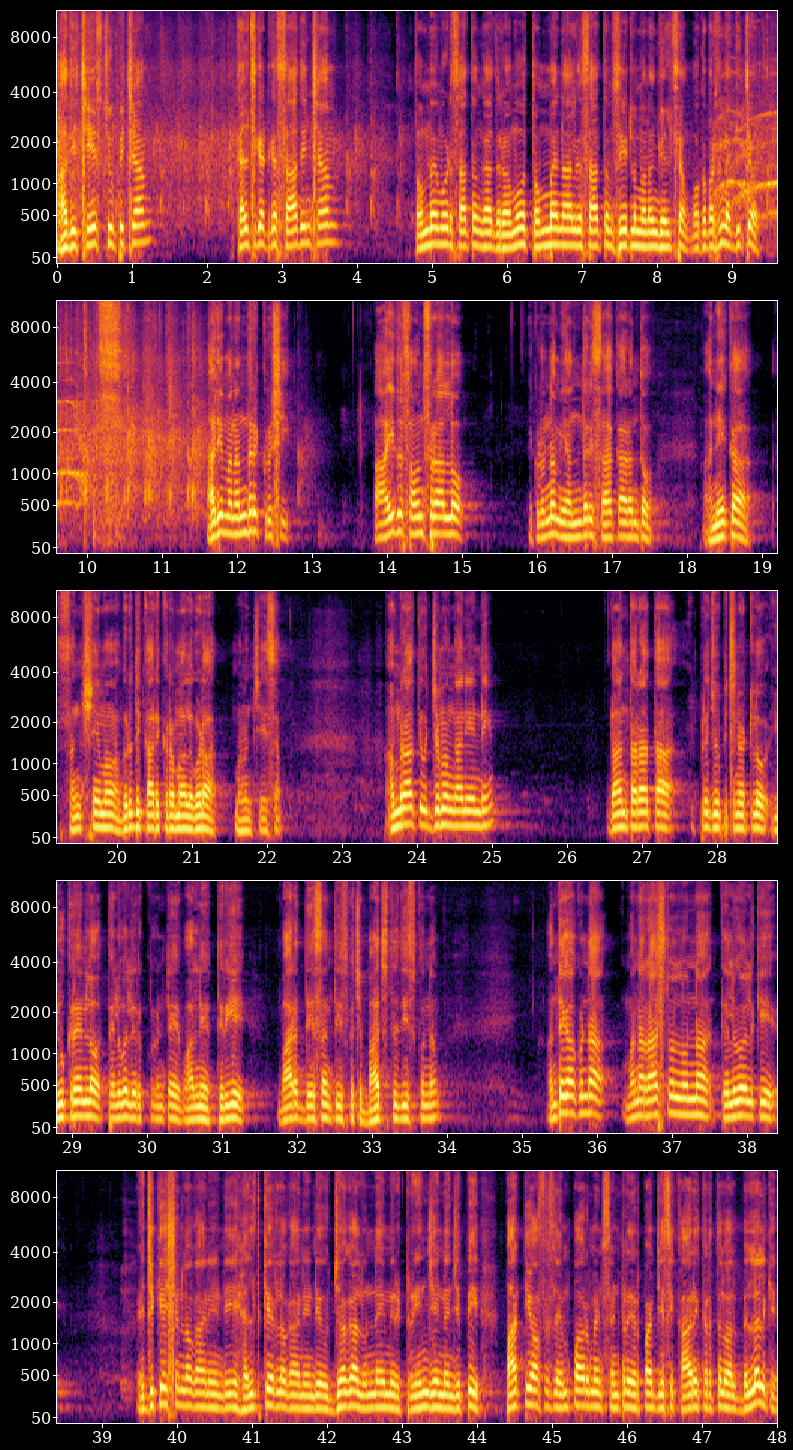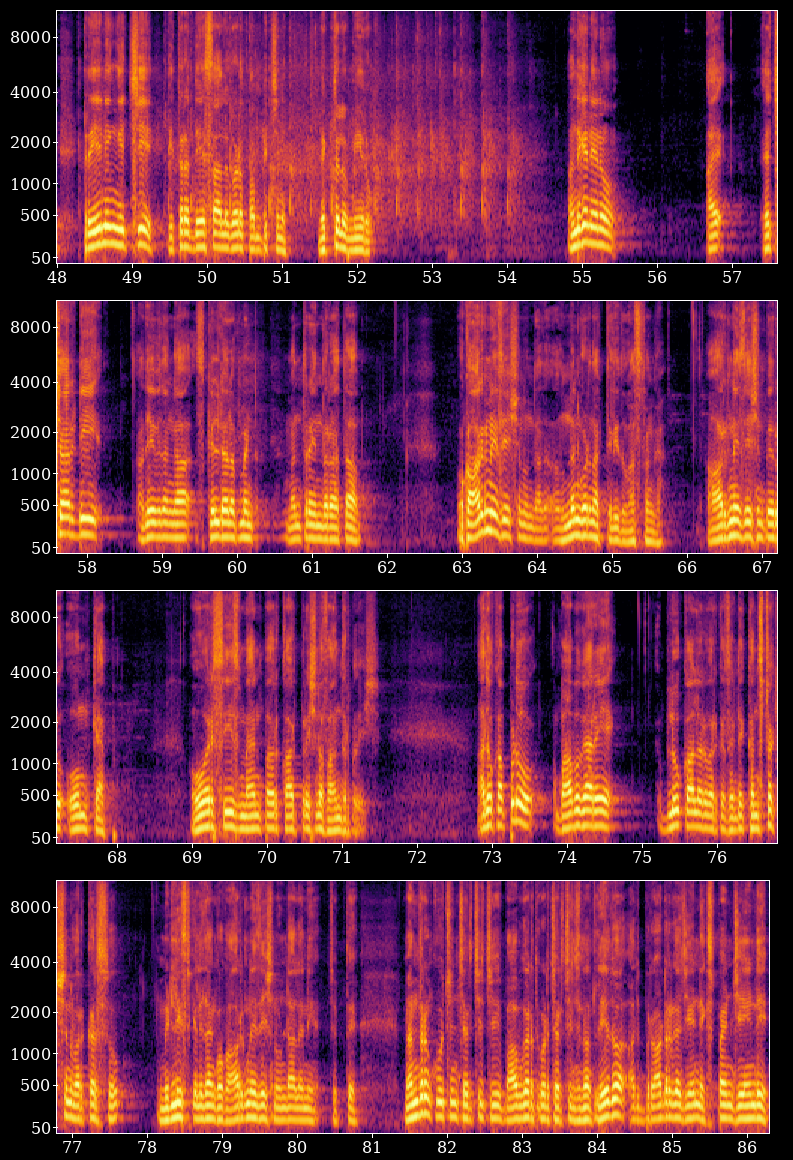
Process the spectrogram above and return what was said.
అది చేసి చూపించాం. కలిసికట్టుగా సాధించాం. తొంభై మూడు శాతం కాదు రాము తొంభై నాలుగు శాతం సీట్లు మనం గెలిచాం. ఒక పర్సెంట్ తగ్గించాం. అది మనందరి కృషి. ఆ ఐదు సంవత్సరాల్లో ఇక్కడున్న మీ అందరి సహకారంతో అనేక సంక్షేమ అభివృద్ధి కార్యక్రమాలు కూడా మనం చేసాం అమరావతి ఉద్యమం కానివ్వండి దాని తర్వాత ఇప్పుడే చూపించినట్లు యూక్రెయిన్లో తెలుగులు ఇరుక్కుంటే వాళ్ళని తిరిగి భారతదేశానికి తీసుకొచ్చి బాధ్యత తీసుకున్నాం. అంతేకాకుండా మన రాష్ట్రంలో ఉన్న తెలుగు వాళ్ళకి ఎడ్యుకేషన్లో కానివ్వండి హెల్త్ కేర్లో కానివ్వండి ఉద్యోగాలు ఉన్నాయి మీరు ట్రైన్ చేయండి అని చెప్పి పార్టీ ఆఫీస్లో ఎంపవర్మెంట్ సెంటర్ ఏర్పాటు చేసి కార్యకర్తలు వాళ్ళ పిల్లలకి ట్రైనింగ్ ఇచ్చి ఇతర దేశాలు కూడా పంపించిన వ్యక్తులు మీరు. అందుకే నేను ఐ హెచ్ఆర్డి అదేవిధంగా స్కిల్ డెవలప్మెంట్ మంత్రి అయిన తర్వాత ఒక ఆర్గనైజేషన్ ఉంది. అది ఉందని కూడా నాకు తెలియదు వాస్తవంగా. ఆ ఆర్గనైజేషన్ పేరు OMCAP. Overseas manpower corporation of Andhra Pradesh. అదొకప్పుడు Babu గారే బ్లూ కాలర్ వర్కర్స్ అంటే కన్స్ట్రక్షన్ వర్కర్స్ మిడిల్ ఈస్ట్కి వెళ్ళేదానికి ఒక ఆర్గనైజేషన్ ఉండాలని చెప్తే మేమందరం కూర్చుని చర్చించి బాబు గారితో కూడా చర్చించిన లేదో అది బ్రాడర్గా చేయండి ఎక్స్పాండ్ చేయండి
